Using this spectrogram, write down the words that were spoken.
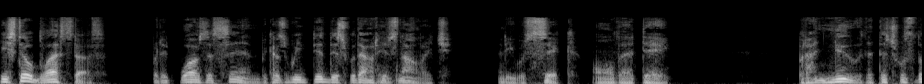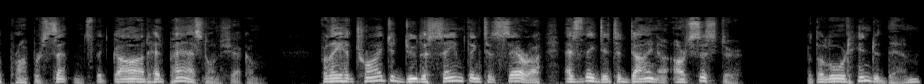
He still blessed us, but it was a sin because we did this without his knowledge, and he was sick all that day. But I knew that this was the proper sentence that God had passed on Shechem, for they had tried to do the same thing to Sarah as they did to Dinah, our sister. But the Lord hindered them.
